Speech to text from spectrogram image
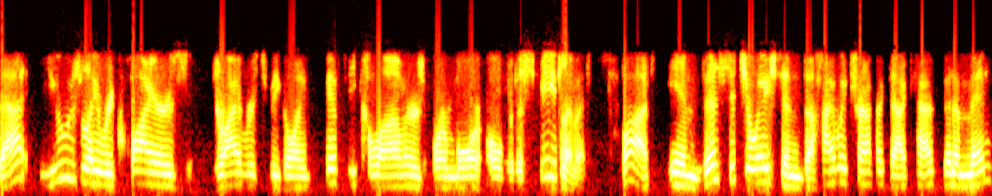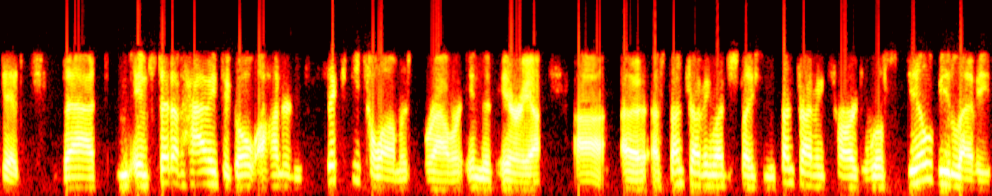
that usually requires drivers to be going 50 kilometers or more over the speed limit. But in this situation, the Highway Traffic Act has been amended that instead of having to go 160 kilometers per hour in this area, uh, a, a, stunt driving legislation, stunt driving charge will still be levied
